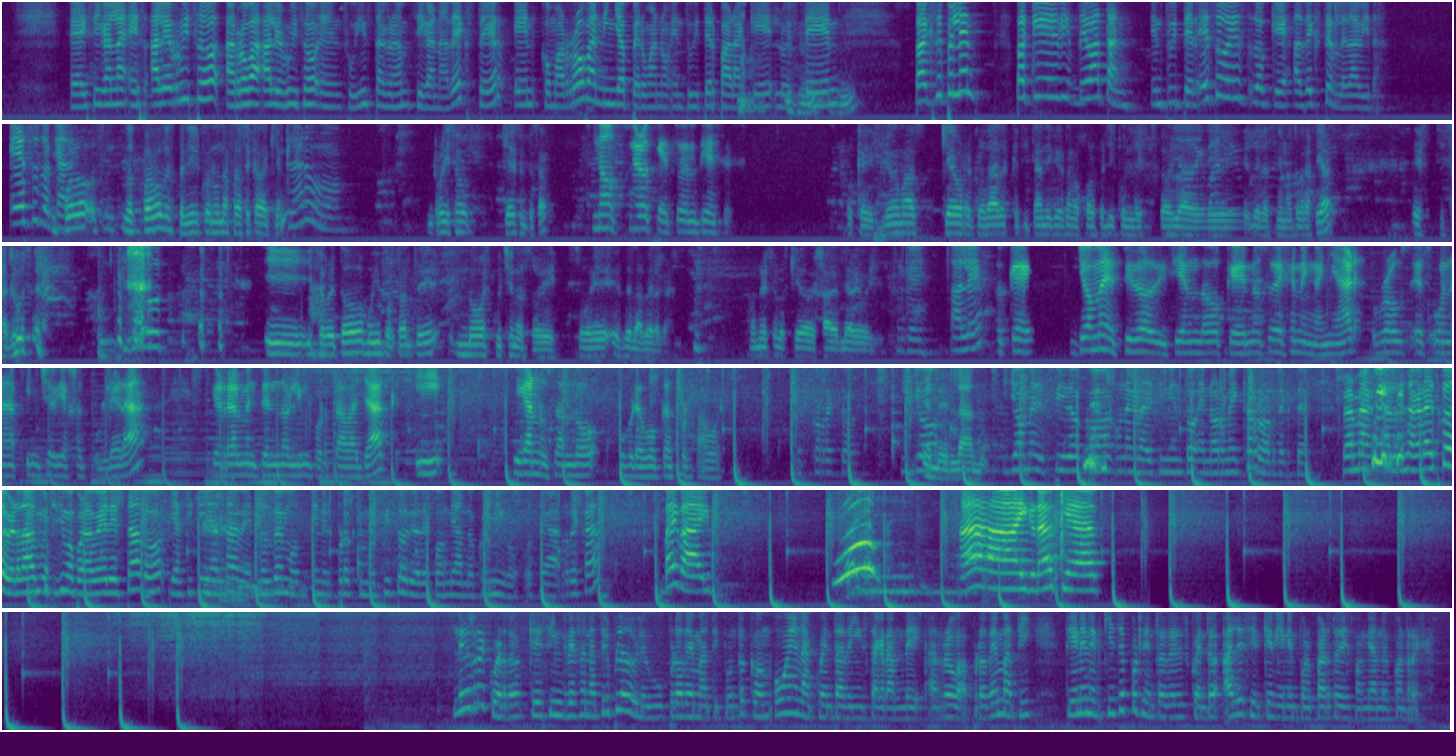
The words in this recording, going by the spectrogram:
Eh, ahí síganla, es Ale Ruizo, arroba Ale Ruizo en su Instagram. Sigan a Dexter en como arroba ninja peruano en Twitter para que lo estén, para que se peleen, para que debatan en Twitter. Eso es lo que a Dexter le da vida. Eso es lo que... ¿Puedo, ¿Nos podemos despedir con una frase cada quien? Claro. Ruizo, ¿quieres empezar? No, quiero que tú empieces. Ok, yo nomás quiero recordar que Titanic es la mejor película en la historia de, de la cinematografía. Este, salud. Salud. Y, sobre todo, muy importante, no escuchen a Zoe. Zoe es de la verga. Con eso los quiero dejar el día de hoy. Ok. ¿Ale? Ok. Yo me despido diciendo que no se dejen engañar. Rose es una pinche vieja culera que realmente no le importaba Jack. Y sigan usando cubrebocas, por favor. Es correcto. Y yo, en el ano. Yo me despido con un agradecimiento enorme. Qué horror, Dexter. Pero les agradezco de verdad muchísimo por haber estado. Y así que ya saben, nos vemos en el próximo episodio de Fondeando conmigo. O sea, rejas. Bye bye. Bye, gracias. Les recuerdo que si ingresan a www.prodemati.com o en la cuenta de Instagram de arroba prodemati, tienen el 15% de descuento al decir que vienen por parte de Fondeando con Rejas.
